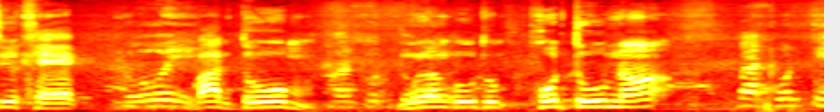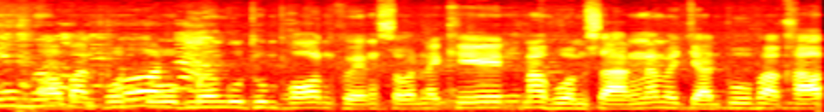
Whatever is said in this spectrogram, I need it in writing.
ซื้อแขกโดยบ้านตูม บ้านพนตูเมืองอุทุมโพนตูมเนาะ บ้านพนตูมเมืองเอาบ้านโพนตูมเมืองอุทุมพรแขวงสวรรณเขตมาห่วมสร้างน้ำอาจารย์ปูผาขาว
